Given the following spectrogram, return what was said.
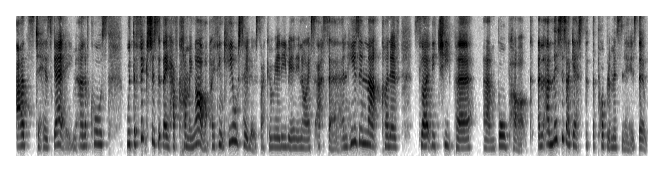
adds to his game. And of course, with the fixtures that they have coming up, I think he also looks like a really, really nice asset. And he's in that kind of slightly cheaper um, ballpark. And and this is, I guess, the, the problem, isn't it? Is that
